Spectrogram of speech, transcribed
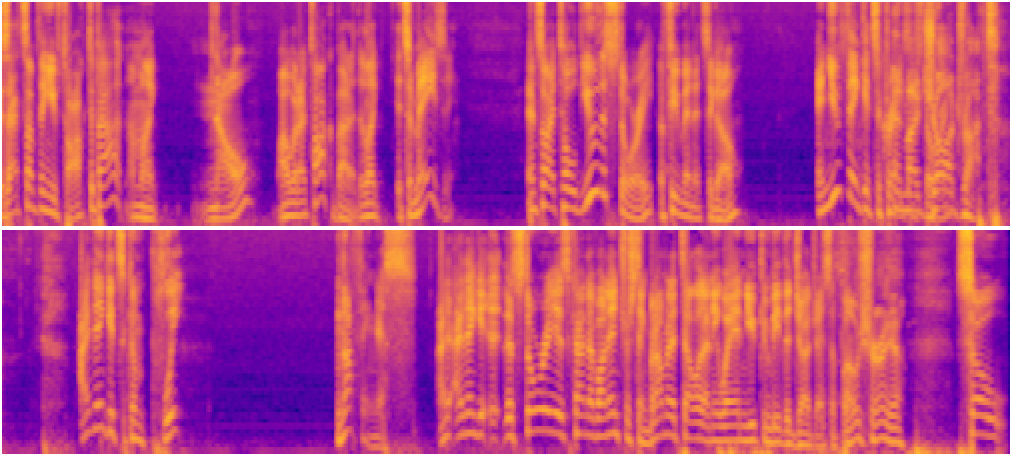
"Is that something you've talked about?" I'm like, "No. Why would I talk about it?" They're like, "It's amazing." And so I told you the story a few minutes ago, and you think it's a crazy story. And my story. jaw dropped. I think it's a complete nothingness. I, I think it, the story is kind of uninteresting, but I'm going to tell it anyway, and you can be the judge, I suppose. Oh, sure, yeah. So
